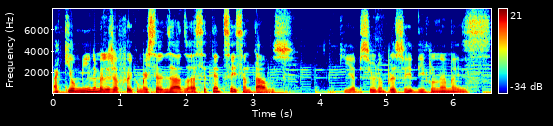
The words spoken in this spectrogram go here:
Aqui o mínimo ele já foi comercializado a 76 centavos. Que absurdo, é um preço ridículo, né? Mas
